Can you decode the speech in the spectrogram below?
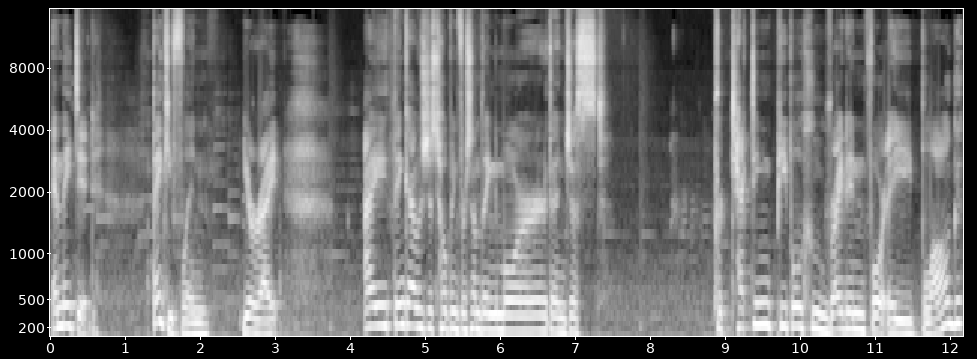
And they did. Thank you, Flynn. You're right. I think I was just hoping for something more than just protecting people who write in for a blog.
